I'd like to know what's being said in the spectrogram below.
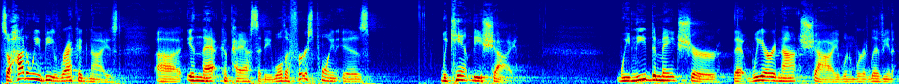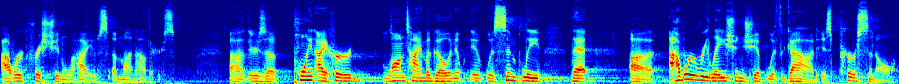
So, how do we be recognized uh, in that capacity? Well, the first point is we can't be shy. We need to make sure that we are not shy when we're living our Christian lives among others. Uh, there's a point I heard a long time ago, and it, it was simply that uh, our relationship with God is personal,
